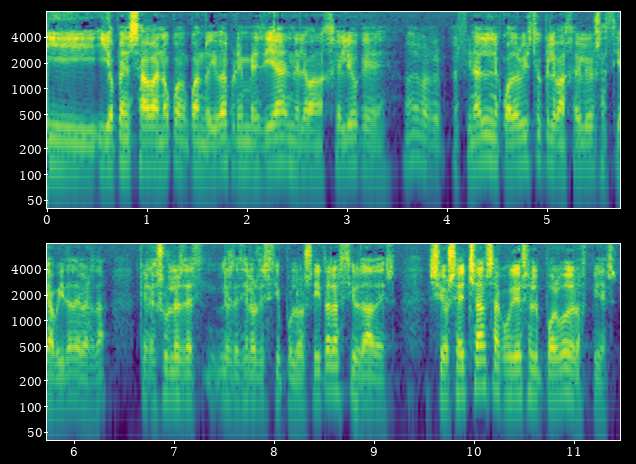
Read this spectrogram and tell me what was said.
y, yo pensaba, ¿no? Cuando, iba el primer día en el Evangelio, que al final en Ecuador he visto que el Evangelio les hacía vida de verdad, que Jesús les, les decía a los discípulos, id a las ciudades, si os echan, sacudíos el polvo de los pies.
